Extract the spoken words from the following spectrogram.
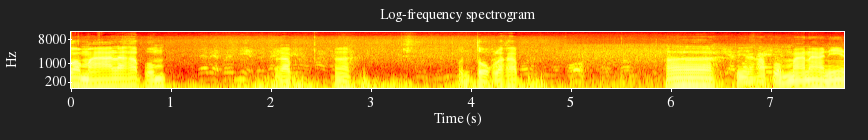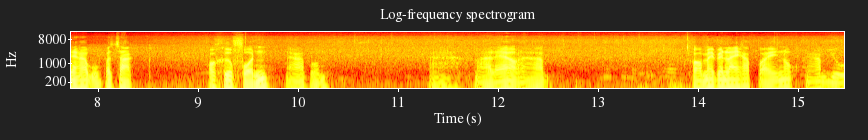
ก็มาแล้วครับ ผมครับอ่าฝนตกแล้วครับเออนี่นะครับ ผมมาหน้านี้นะครับ อุปสรรคก็คือฝนนะครับผม อ่ามาแล้วนะครับ ก็ไม่เป็นไรครับ ปล่อยนกนะครับ อยู่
